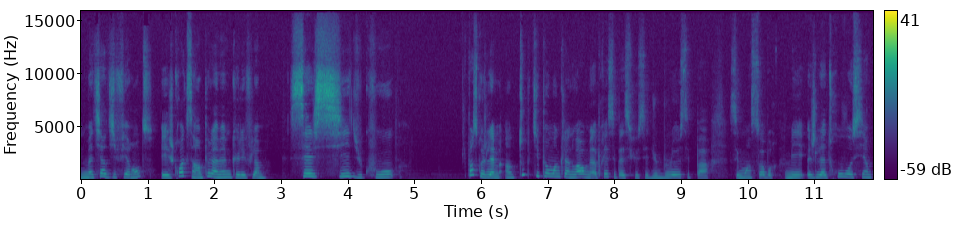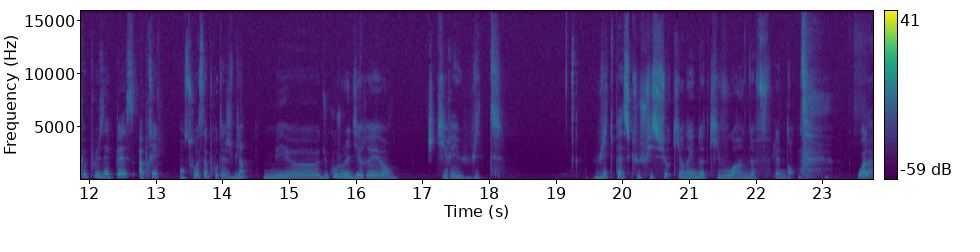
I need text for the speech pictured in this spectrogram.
une, matière différente. Et je crois que c'est un peu la même que les flammes. Celle-ci, du coup, je pense que je l'aime un tout petit peu moins que la noire, mais après c'est parce que c'est du bleu, c'est pas, c'est moins sobre. Mais je la trouve aussi un peu plus épaisse. Après, en soi, ça protège bien. Mais euh, du coup, je le dirais, je dirais 8. 8 parce que je suis sûre qu'il y en a une autre qui vaut un 9 là-dedans. voilà,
